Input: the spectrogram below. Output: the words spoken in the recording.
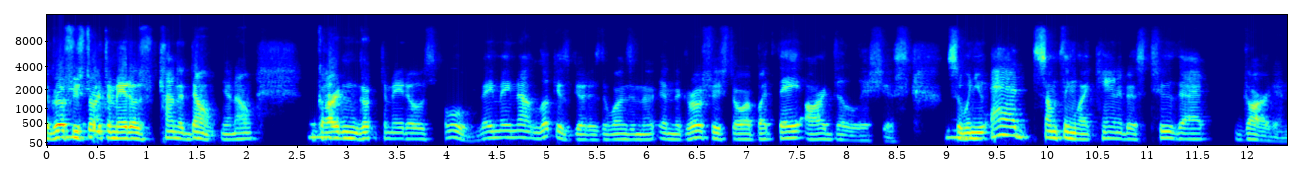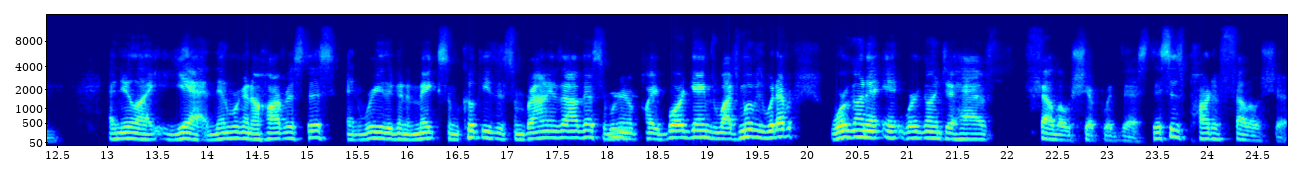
The grocery store tomatoes kind of don't. You know, mm-hmm. garden tomatoes. Oh, they may not look as good as the ones in the in the grocery store, but they are delicious. So mm-hmm. when you add something like cannabis to that garden, and you're like, yeah, and then we're going to harvest this, and we're either going to make some cookies or some brownies out of this, and we're mm-hmm. going to play board games, watch movies, whatever. We're going to eh, we're going to have fellowship with this. This is part of fellowship.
